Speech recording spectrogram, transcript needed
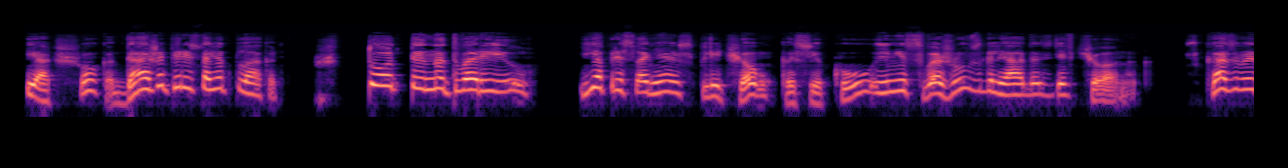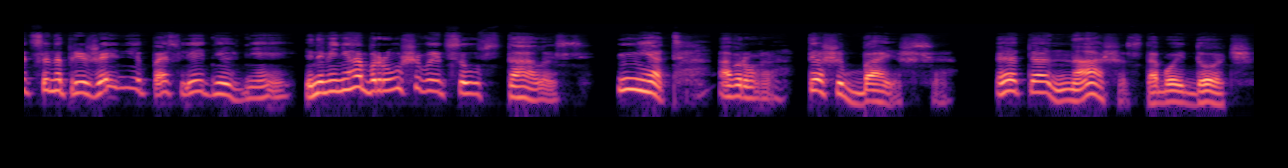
и от шока даже перестает плакать. «Что ты натворил?» Я прислоняюсь плечом к косяку и не свожу взгляда с девчонок. Сказывается напряжение последних дней, и на меня обрушивается усталость. Нет, Аврора, ты ошибаешься. Это наша с тобой дочь.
